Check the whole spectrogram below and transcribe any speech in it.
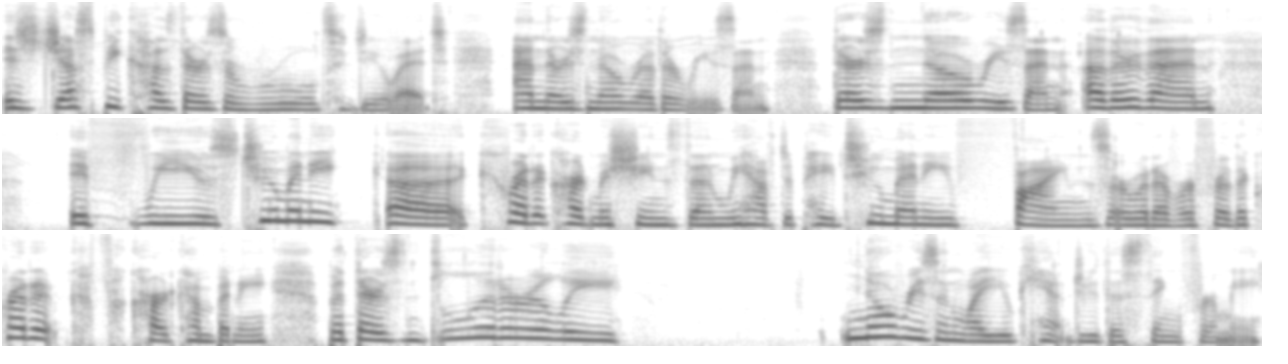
is just because there's a rule to do it and there's no other reason. There's no reason other than if we use too many uh, credit card machines, then we have to pay too many fines or whatever for the credit card company. But there's literally no reason why you can't do this thing for me.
